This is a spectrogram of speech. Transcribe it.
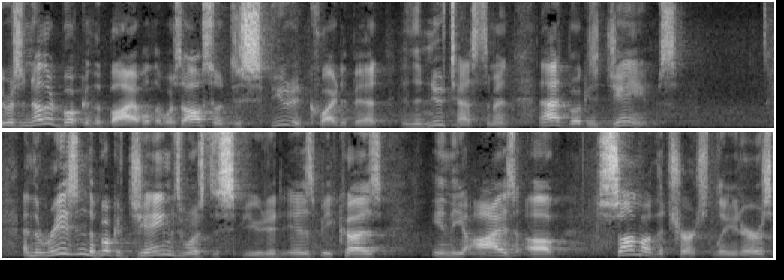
There was another book of the Bible that was also disputed quite a bit in the New Testament, and that book is James. And the reason the book of James was disputed is because, in the eyes of some of the church leaders,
